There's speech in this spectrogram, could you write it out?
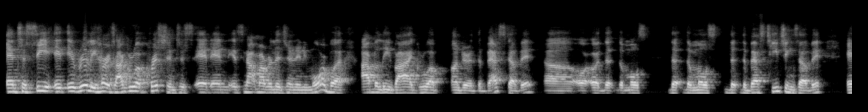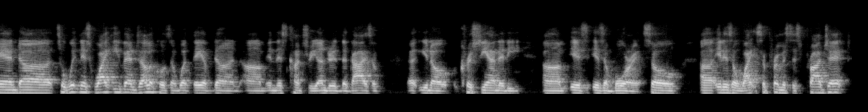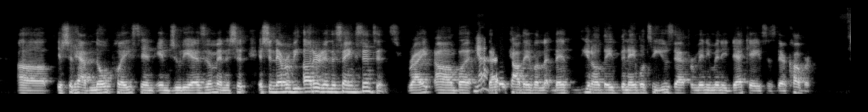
and to see it, it really hurts. I grew up Christian, to and, and it's not my religion anymore, but I believe I grew up under the best of it, uh, or, or the the most the the most the, the best teachings of it and uh, to witness white evangelicals and what they have done um, in this country under the guise of, uh, you know, Christianity um, is is abhorrent. So uh, it is a white supremacist project. Uh, it should have no place in in Judaism, and it should it should never be uttered in the same sentence, right? Um, but yeah. that is how they've they you know they've been able to use that for many many decades as their cover.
